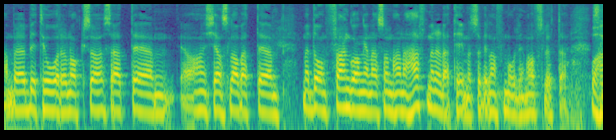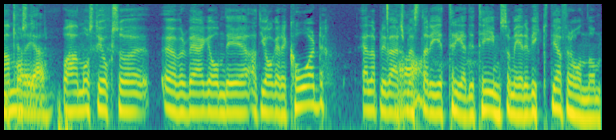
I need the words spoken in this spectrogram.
han börjar bli till åren också. Så att, ehm, jag har en känsla av att ehm, med de framgångarna som han har haft med det där teamet så vill han förmodligen avsluta och sin han karriär. Måste, och han måste ju också överväga om det är att jaga rekord eller att bli världsmästare ja. i ett tredje team som är det viktiga för honom.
